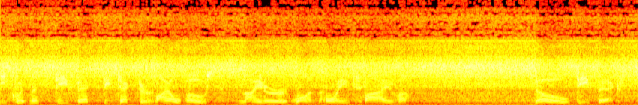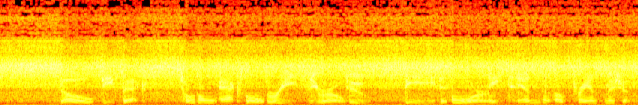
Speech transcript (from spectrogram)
Equipment defect detector. Milepost Niner 1.5. No defects. No defects. Total axle 302. Speed 4 8. End of transmission.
